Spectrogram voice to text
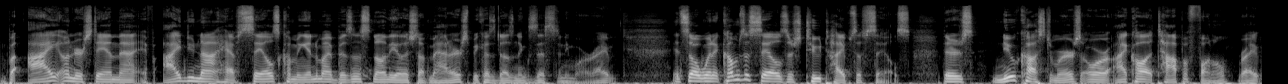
But I understand that if I do not have sales coming into my business, none of the other stuff matters because it doesn't exist anymore, right? And so when it comes to sales, there's two types of sales. There's new customers, or I call it top of funnel, right?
